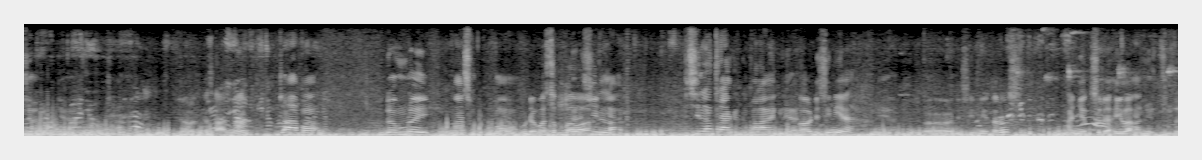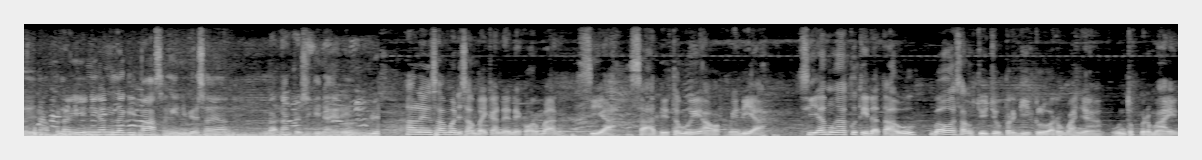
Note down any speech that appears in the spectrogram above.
Jalan jalan jalan ke sana. Apa? Udah mulai masuk ke bawah. Udah masuk ke bawah. Dari sini lah. Di sini lah terakhir kepalanya kelihatan. Oh di sini ya? Iya. Eh, di sini terus Hanyut sudah hilang. hanyut sudah hilang. Apalagi ini kan lagi pasang ini biasanya nggak sampai segini air ini. Hal yang sama disampaikan nenek korban, Sia, saat ditemui awak media. Sia mengaku tidak tahu bahwa sang cucu pergi keluar rumahnya untuk bermain.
